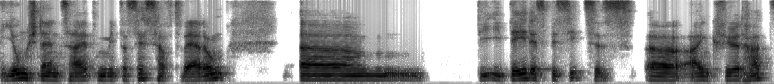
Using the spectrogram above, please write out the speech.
Jungsteinzeit mit der Sesshaftwerdung ähm, die Idee des Besitzes äh, eingeführt hat.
